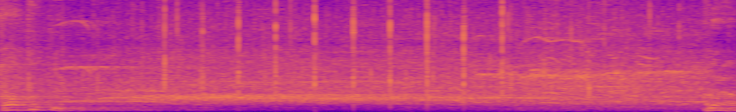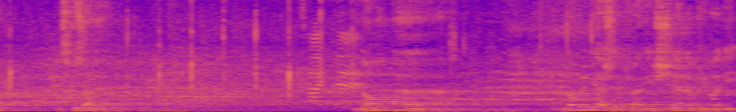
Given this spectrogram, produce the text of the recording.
ciao a tutti. Allora, scusate, non, eh, non mi piace entrare in scena prima di,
